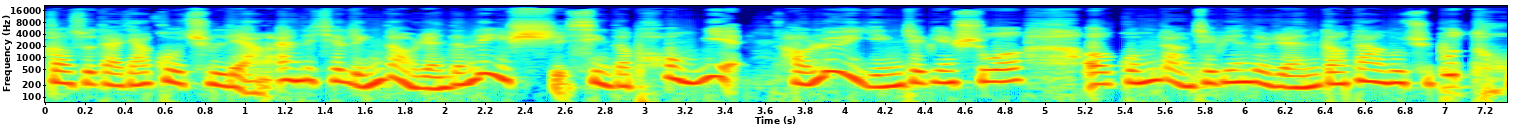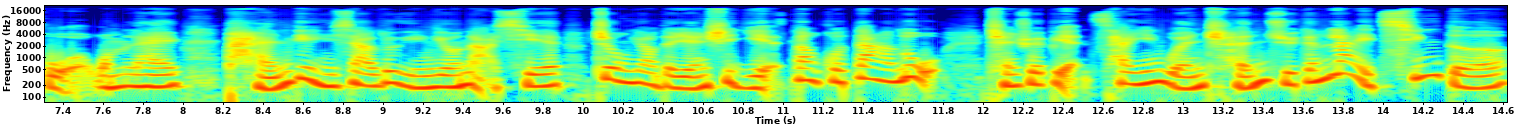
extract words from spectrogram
告诉大家过去两岸那些领导人的历史性的碰面。好，绿营这边说，呃，国民党这边的人到大陆去不妥。我们来盘点一下绿营有哪些重要的人士也到过大陆：陈水扁、蔡英文、陈菊跟赖清德，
